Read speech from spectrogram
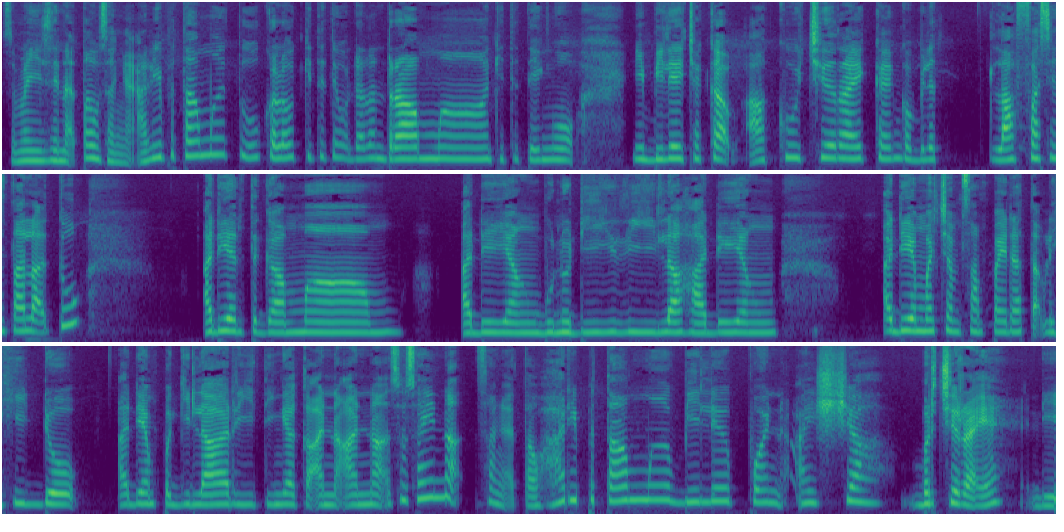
sebenarnya saya nak tahu sangat. Hari pertama tu kalau kita tengok dalam drama, kita tengok ni bila cakap aku ceraikan kau bila lafaznya talak tu ada yang tergamam, ada yang bunuh diri lah, ada yang ada yang macam sampai dah tak boleh hidup ada yang pergi lari tinggalkan anak-anak so saya nak sangat tahu hari pertama bila puan Aisyah bercerai eh di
